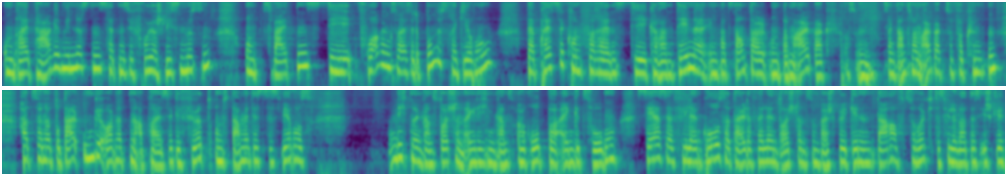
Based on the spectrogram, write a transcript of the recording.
Um drei Tage mindestens hätten sie früher schließen müssen. Und zweitens, die Vorgangsweise der Bundesregierung, per Pressekonferenz die Quarantäne im Bad Nauntal und am Arlberg, also in St. Anton am Arlberg zu verkünden, hat zu einer total ungeordneten Abreise geführt und damit ist das Virus nicht nur in ganz Deutschland, eigentlich in ganz Europa eingezogen. Sehr, sehr viele, ein großer Teil der Fälle in Deutschland zum Beispiel gehen darauf zurück, dass viele Leute aus Ischgl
